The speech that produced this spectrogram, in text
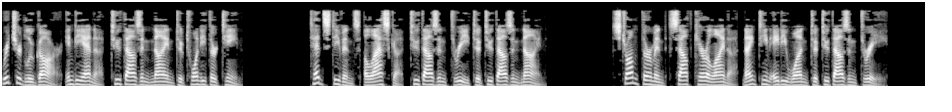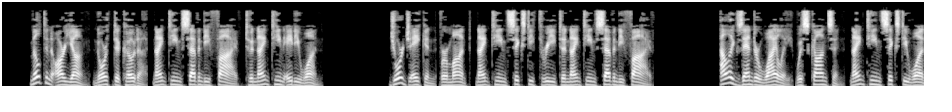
Richard Lugar, Indiana, 2009 to 2013. Ted Stevens, Alaska, 2003 to 2009. Strom Thurmond, South Carolina, 1981 to 2003. Milton R. Young, North Dakota, 1975 to 1981. George Aiken, Vermont, 1963 to 1975. Alexander Wiley, Wisconsin, 1961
